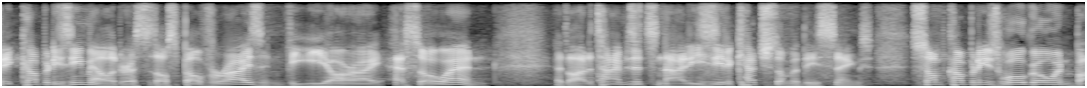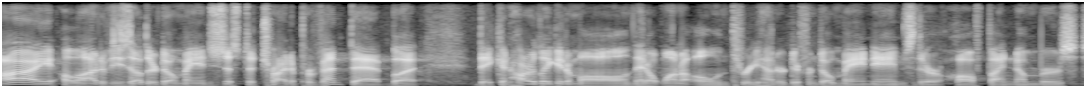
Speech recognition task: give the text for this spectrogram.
big companies' email addresses. I'll spell Verizon, V E R I S O N. A lot of times it's not easy to catch some of these things. Some companies will go and buy a lot of these other domains just to try to prevent that, but they can hardly get them all and they don't want to own 300 different domain names that are off by numbers.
